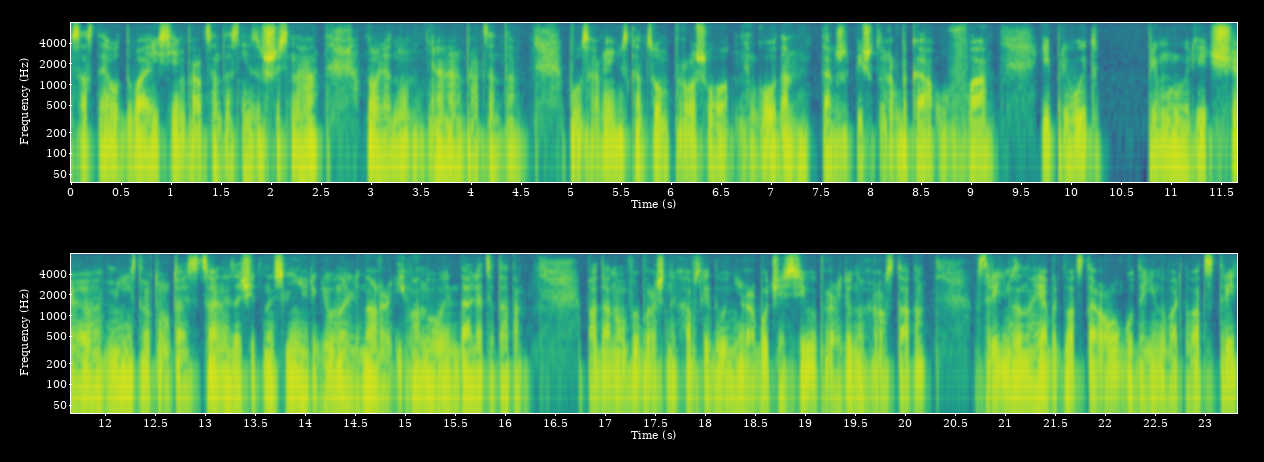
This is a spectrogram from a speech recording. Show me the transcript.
составил 2,7%, снизившись на 0,1% по сравнению с концом прошлого года. Также пишет РБК УФА и приводит прямую речь э, министра труда и социальной защиты населения региона Ленары Ивановой. Далее цитата. По данным выборочных обследований рабочей силы, проведенных Росстатом, в среднем за ноябрь 2022 года и январь 2023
